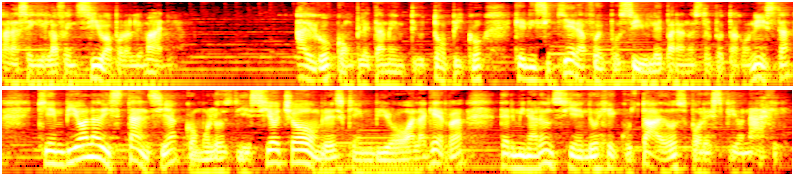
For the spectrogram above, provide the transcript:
para seguir la ofensiva por Alemania algo completamente utópico que ni siquiera fue posible para nuestro protagonista, quien vio a la distancia como los 18 hombres que envió a la guerra terminaron siendo ejecutados por espionaje.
